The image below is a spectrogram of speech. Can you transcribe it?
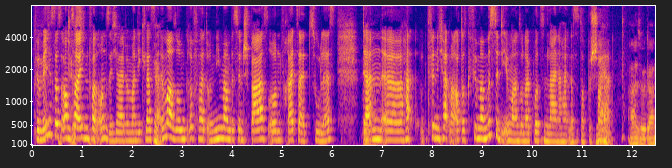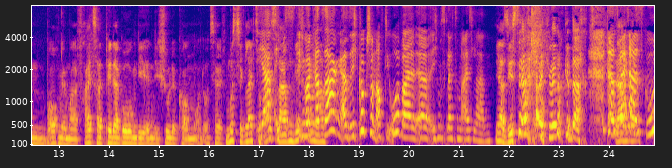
Für mich ist das auch ein Zeichen von Unsicherheit, wenn man die Klassen Ja. immer so im Griff hat und niemand ein bisschen Spaß und Freizeit zulässt, dann äh, hat, finde ich, hat man auch das Gefühl, man müsste die immer an so einer kurzen Leine halten. Das ist doch bescheuert. Also dann brauchen wir mal Freizeitpädagogen, die in die Schule kommen und uns helfen. Musst du gleich zum Ja, ich, Eisladen muss- gehen? ich wollte gerade sagen, also ich gucke schon auf die Uhr, weil äh, ich muss gleich zum Eisladen. Ja, siehst du, habe ich mir doch gedacht. Das Ja, Wetter ist gut.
